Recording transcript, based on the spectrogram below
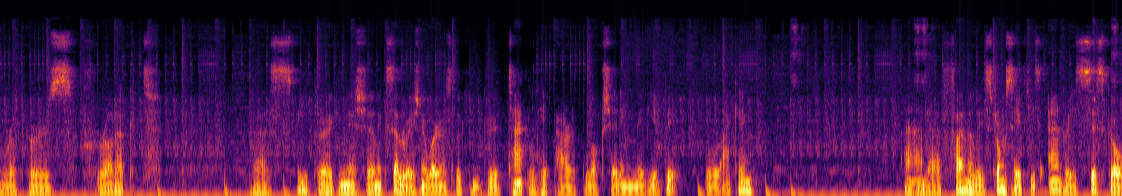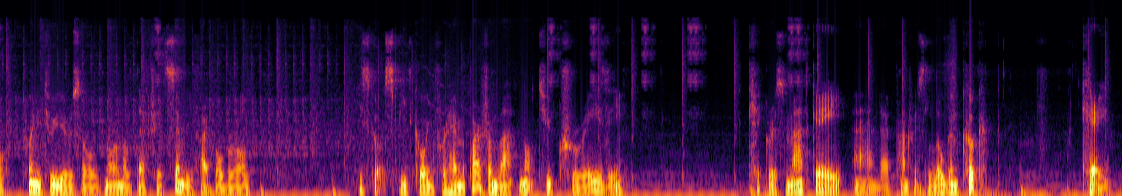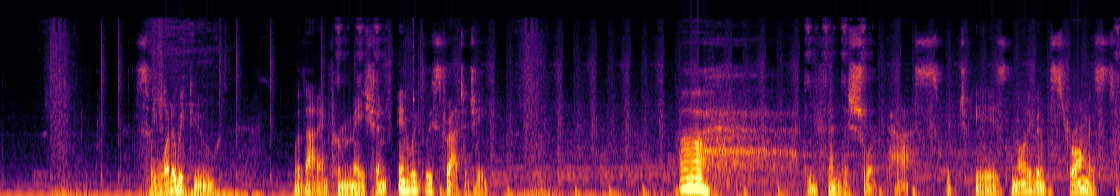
Rutgers product. Uh, speed recognition, acceleration awareness looking good. Tackle hip power, block shedding maybe a bit lacking. And uh, finally, strong safeties. Andre Cisco, 22 years old, normal dev trait 75 overall. He's got speed going for him. Apart from that, not too crazy. Kicker is Matt Gay and uh, punter is Logan Cook. Okay. So what do we do with that information in weekly strategy? Ah, uh, defend the short pass, which is not even the strongest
